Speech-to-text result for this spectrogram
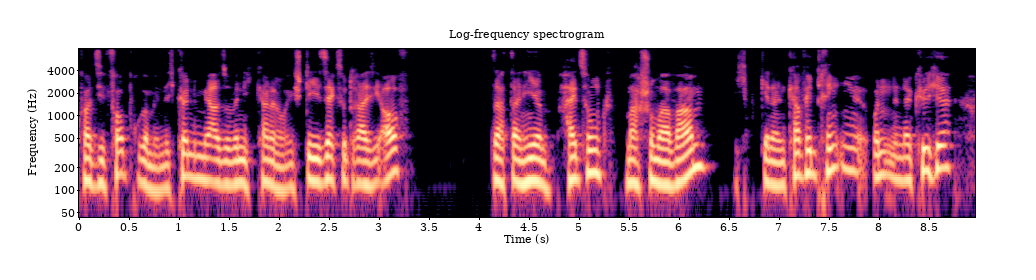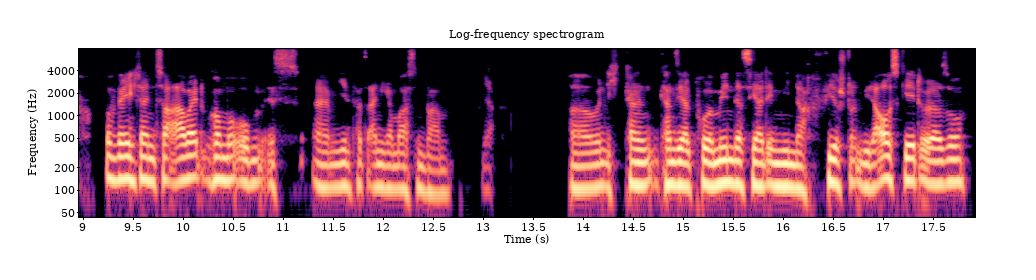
quasi vorprogrammieren. Ich könnte mir also, wenn ich, keine Ahnung, ich stehe 6.30 Uhr auf, sag dann hier Heizung, mach schon mal warm ich gehe dann einen Kaffee trinken unten in der Küche und wenn ich dann zur Arbeit komme, oben ist ähm, jedenfalls einigermaßen warm. Ja. Äh, und ich kann, kann sie halt programmieren, dass sie halt irgendwie nach vier Stunden wieder ausgeht oder so.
